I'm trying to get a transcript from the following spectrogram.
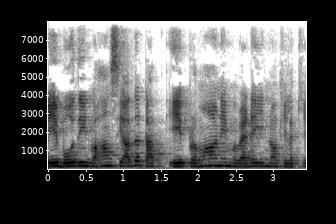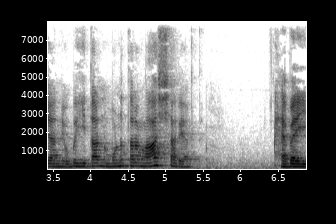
ඒ බෝධීන් වහන්සේ අදටත් ඒ ප්‍රමාණයම වැඩඉන්නවා කියලා කියන්නේ ඔබ හිතන්න මොනතරං ආශ්චරයක්ද. හැබැයි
